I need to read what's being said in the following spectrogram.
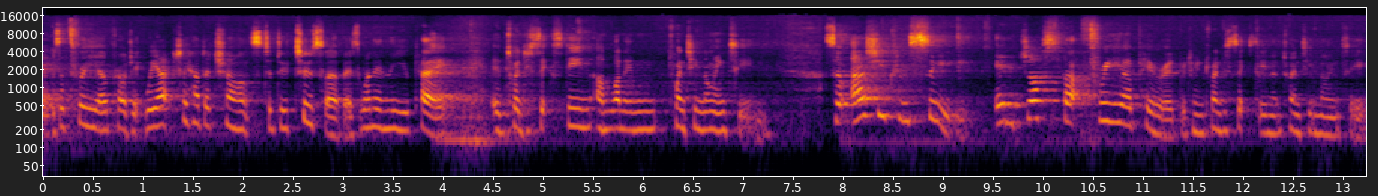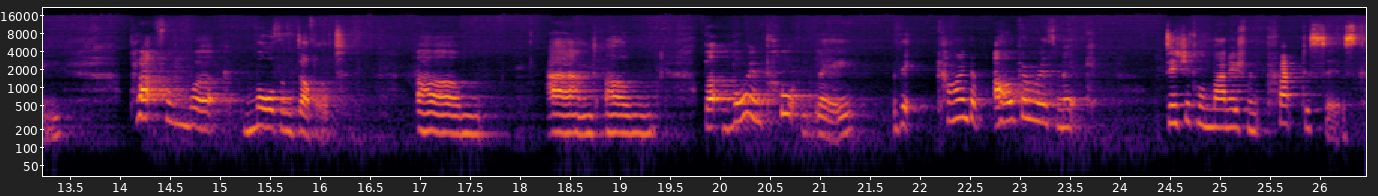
it was a three year project. We actually had a chance to do two surveys one in the UK in 2016 and one in 2019. So, as you can see, in just that three year period between 2016 and 2019, platform work more than doubled. Um, and um, but more importantly, the kind of algorithmic digital management practices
